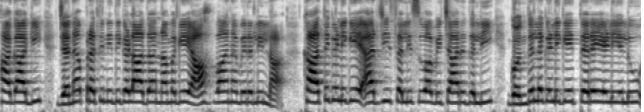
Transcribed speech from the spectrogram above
ಹಾಗಾಗಿ ಜನಪ್ರತಿನಿಧಿಗಳಾದ ನಮಗೆ ಆಹ್ವಾನವಿರಲಿಲ್ಲ. ಖಾತೆಗಳಿಗೆ ಅರ್ಜಿ ಸಲ್ಲಿಸುವ ವಿಚಾರದಲ್ಲಿ ಗೊಂದಲಗಳಿಗೆ ತೆರೆ ಎಳೆಯಲು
